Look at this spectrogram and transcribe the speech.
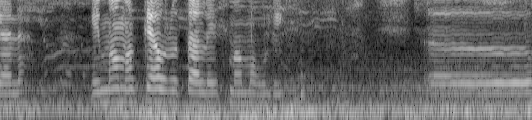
Vielä. Ei oon käynyt täällä, jos mä uli. Öö,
